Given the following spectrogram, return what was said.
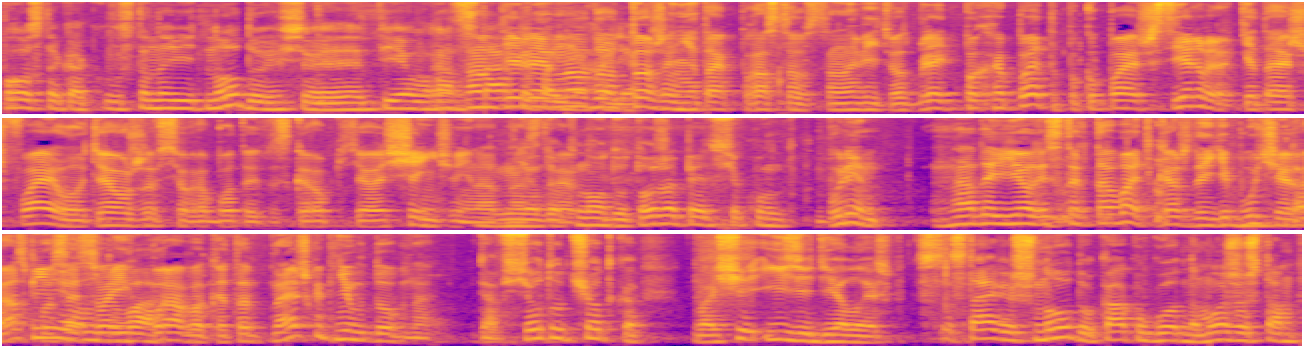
просто, как установить ноду и все, NPM На самом деле, ноду тоже не так просто установить. Вот, блядь, PHP ты покупаешь сервер, кидаешь файл, у тебя уже все работает из коробки, тебе вообще ничего не надо Мне так ноду тоже 5 секунд. Блин, надо ее рестартовать каждый ебучий Да раз после PM2. своих правок. Это знаешь, как неудобно? Да все тут четко. Вообще изи делаешь. Ставишь ноду как угодно. Можешь там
